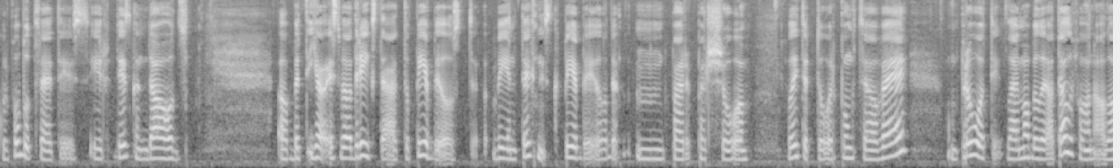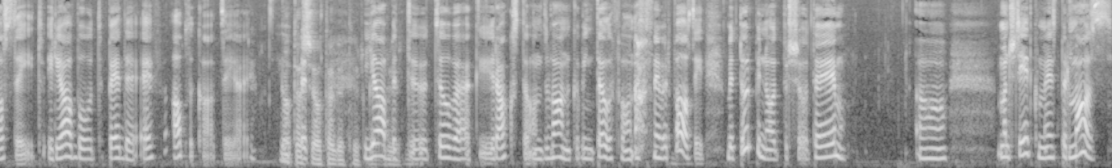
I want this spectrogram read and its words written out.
kur publicēties, ir diezgan daudz. Bet, ja es vēl drīkstētu piebilst, viena tehniska piebilde mm, par, par šo literatūru.clv. Proti, lai mobilajā telefonā lasītu, ir jābūt PDF aplikācijai. Jo, nu, tas bet, jau tagad ir. Jā, bet uh, cilvēki raksta un zvana, ka viņi telefonā nevar palasīt. Bet turpinot par šo tēmu, uh, man šķiet, ka mēs par maz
